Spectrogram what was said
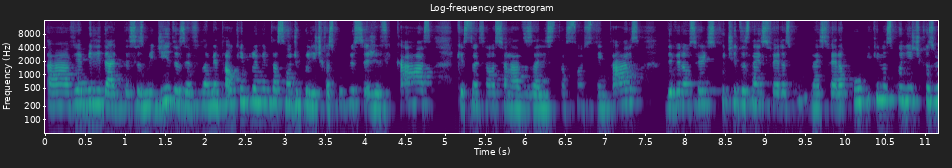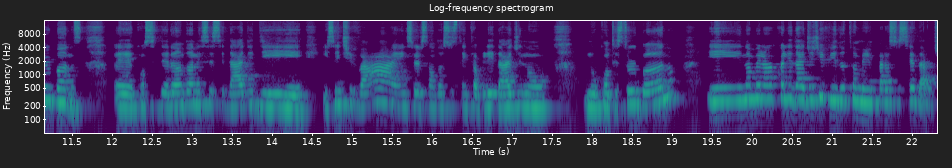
a viabilidade dessas medidas, é fundamental que a implementação de políticas públicas seja eficaz, questões relacionadas a licitações sustentáveis deverão ser discutidas na esfera, na esfera pública e nas políticas urbanas, é, considerando a necessidade de incentivar a inserção da sustentabilidade no, no contexto urbano e na melhor qualidade de vida também para a sociedade.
